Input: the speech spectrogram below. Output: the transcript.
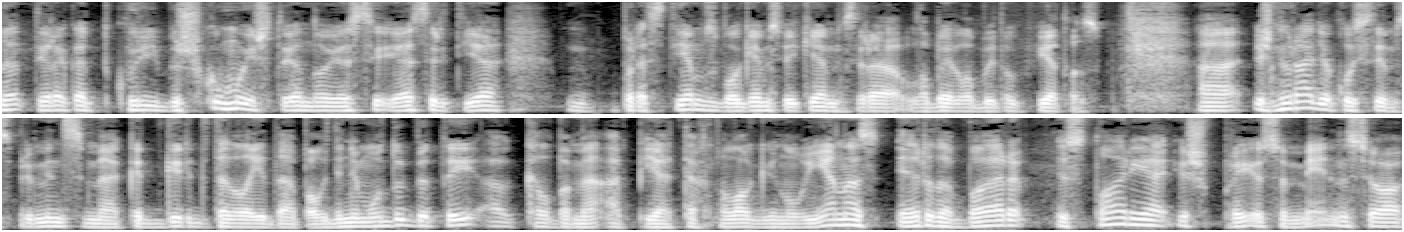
na, tai yra, kad kūrybiškumui šitoje naujoje srityje prastiems, blogiems veikėjams yra labai labai daug vietos. Žinių radio klausytėms priminsime, kad girdite laidą pavadinimu du bitai, kalbame apie technologijų naujienas ir dabar istorija iš praėjusio mėnesio,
